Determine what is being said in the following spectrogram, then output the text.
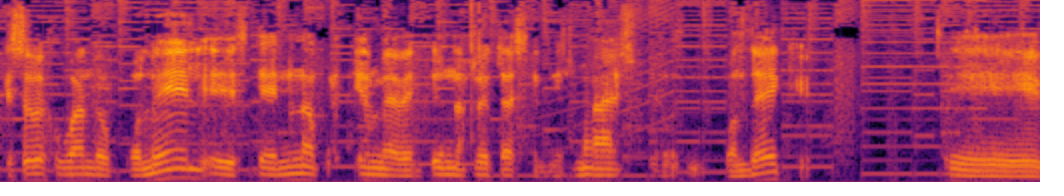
que estuve jugando con él. Este en una ocasión me aventé unas retas en Smash con, con Deck. Eh,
